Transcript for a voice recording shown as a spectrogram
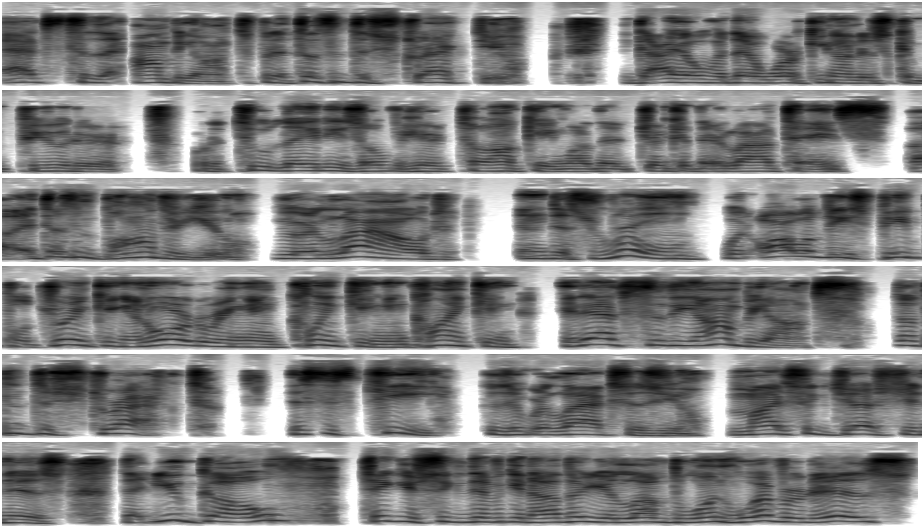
adds to the ambiance, but it doesn't distract you. The guy over there working on his computer, or the two ladies over here talking while they're drinking their lattes, uh, it doesn't bother you. You're allowed in this room with all of these people drinking and ordering and clinking and clanking, it adds to the ambiance, doesn't distract. This is key because it relaxes you. My suggestion is that you go, take your significant other, your loved one, whoever it is,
